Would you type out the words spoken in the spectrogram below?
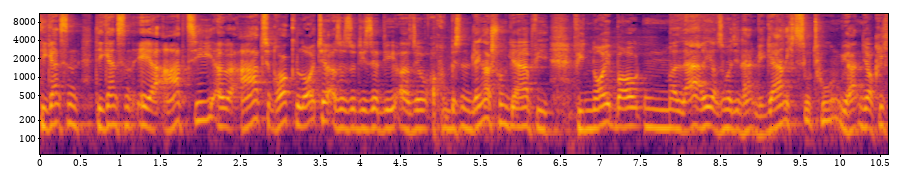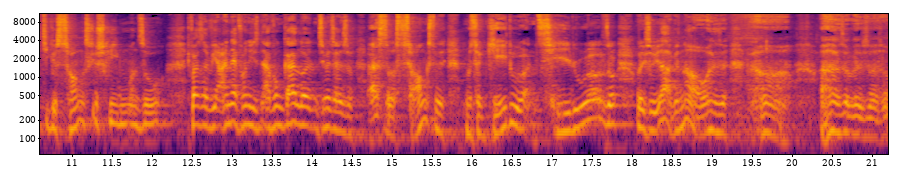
die ganzen, die ganzen eher Artsy, also Art Rock Leute, also so diese, die also auch ein bisschen länger schon gehabt, wie wie Neubauten, Malaria und so, mit denen hatten wir gar nichts zu tun. Wir hatten ja auch richtige Songs geschrieben und so. Ich weiß noch, wie einer von diesen Avantgarde-Leuten zu mir sagte so, hast du Songs mit, mit so G-Dur und C-Dur und so? Und ich so, ja, genau. So, ja, also so, so,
